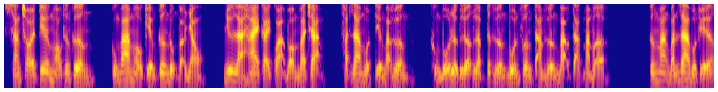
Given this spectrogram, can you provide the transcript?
sáng chói tia máu thương cương, cùng ba màu kiếm cương đụng vào nhau, như là hai cái quả bom va chạm, phát ra một tiếng bạo hưởng, khủng bố lực lượng lập tức hướng bốn phương tám hướng bạo tạc mà mở. Cương mang bắn ra bốn phía,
